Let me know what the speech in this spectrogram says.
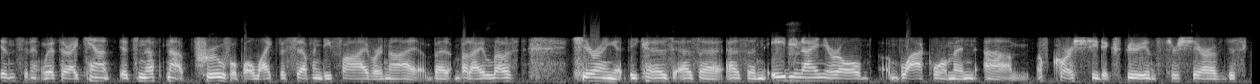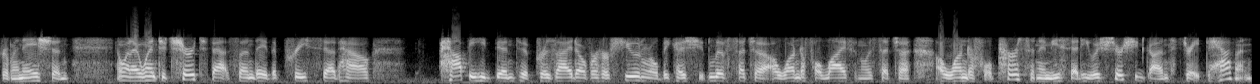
incident with her. I can't. It's not not provable like the seventy five or not. But but I loved hearing it because as a as an eighty nine year old black woman, um, of course she'd experienced her share of discrimination. And when I went to church that Sunday, the priest said how happy he'd been to preside over her funeral because she'd lived such a, a wonderful life and was such a, a wonderful person. And he said he was sure she'd gone straight to heaven.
